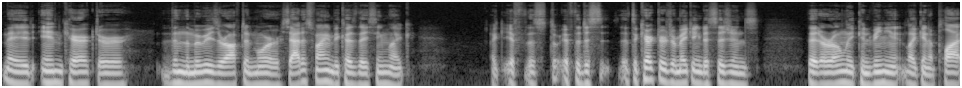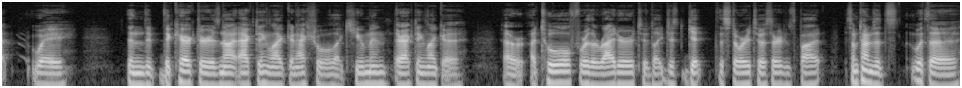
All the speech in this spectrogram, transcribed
made in character, then the movies are often more satisfying because they seem like like if the if the if the characters are making decisions that are only convenient like in a plot way then the the character is not acting like an actual like human they're acting like a a, a tool for the writer to like just get the story to a certain spot. Sometimes it's with a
